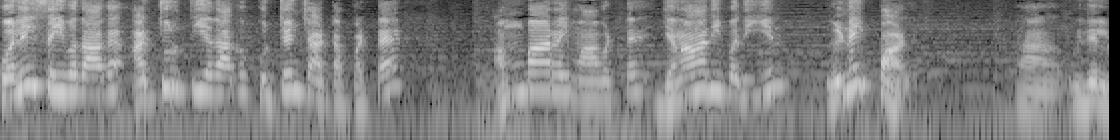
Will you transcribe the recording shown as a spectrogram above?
கொலை செய்வதாக அச்சுறுத்தியதாக குற்றஞ்சாட்டப்பட்ட அம்பாறை மாவட்ட ஜனாதிபதியின் இணைப்பாளர். இதில்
